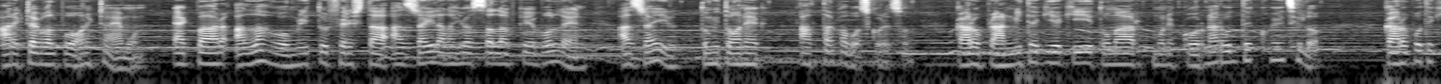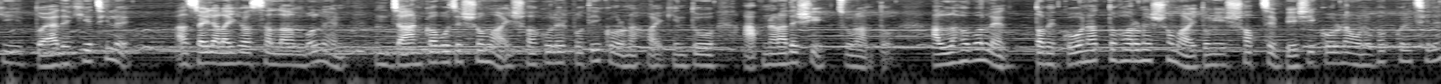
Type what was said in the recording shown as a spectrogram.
আরেকটা গল্প অনেকটা এমন। একবার আল্লাহ মৃত্যুর ফেরিস্তা আজরাইল আলহিউসাল্লামকে বললেন, আজরাইল, তুমি তো অনেক আত্মা কবজ করেছ। কারও প্রাণ নিতে গিয়ে কি তোমার মনে করুণার উদ্বেগ হয়েছিল? কারও প্রতি কি দয়া দেখিয়েছিলে? আজরাইল আলাইসাল্লাম বললেন যান কবজের সময় সকলের প্রতি করুণা হয়, কিন্তু আপনার আদেশই চূড়ান্ত। আল্লাহ বললেন, তবে কোন আত্মহরণের সময় তুমি সবচেয়ে বেশি করুণা অনুভব করেছিলে?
